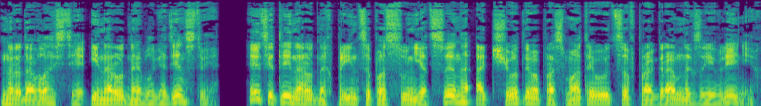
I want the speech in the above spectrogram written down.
народовластие и народное благоденствие — эти три народных принципа Сунь Яцена отчетливо просматриваются в программных заявлениях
